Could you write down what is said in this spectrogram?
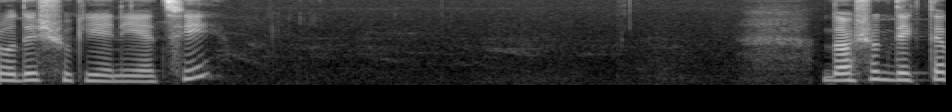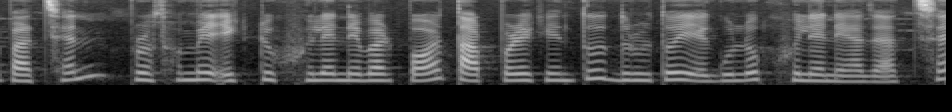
রোদে শুকিয়ে নিয়েছি। দর্শক, দেখতে পাচ্ছেন, প্রথমে একটু খুলে নেবার পর তারপরে কিন্তু দ্রুতই এগুলো খুলে নেওয়া যাচ্ছে।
